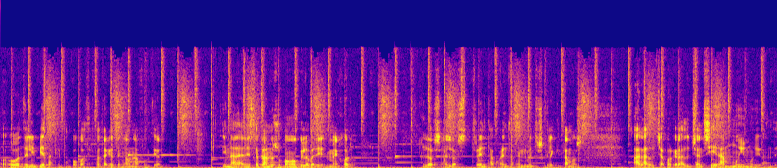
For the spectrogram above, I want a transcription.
o de limpieza, que tampoco hace falta que tenga una función. Y nada, en este plano supongo que lo veréis mejor los, los 30, 40 centímetros que le quitamos a la ducha, porque la ducha en sí era muy, muy grande.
